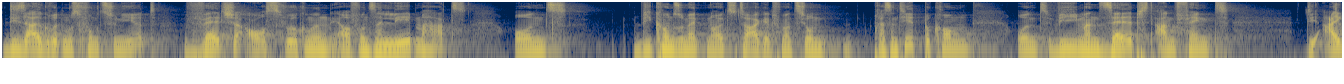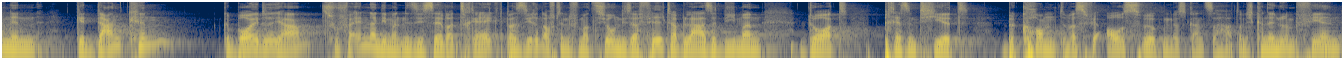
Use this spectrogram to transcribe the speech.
dieser Algorithmus funktioniert, welche Auswirkungen er auf unser Leben hat und wie Konsumenten heutzutage Informationen präsentiert bekommen und wie man selbst anfängt, die eigenen Gedankengebäude ja, zu verändern, die man in sich selber trägt, basierend auf den Informationen dieser Filterblase, die man dort präsentiert bekommt, was für Auswirkungen das Ganze hat. Und ich kann dir nur empfehlen,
